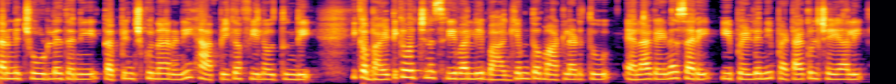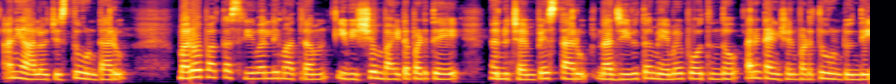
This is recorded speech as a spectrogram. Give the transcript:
తనని చూడలేదని తప్పించుకున్నానని హ్యాపీగా ఫీల్ అవుతుంది. ఇక బయటికి వచ్చిన శ్రీవల్లి భాగ్యంతో మాట్లాడుతూ ఎలాగైనా సరే ఈ పెళ్ళిని పెటాకులు చేయాలి అని ఆలోచిస్తూ ఉంటారు. మరోపక్క శ్రీవల్లి మాత్రం ఈ విషయం బయటపడితే నన్ను చంపేస్తారు నా జీవితం ఏమైపోతుందో అని టెన్షన్ పడుతూ ఉంటుంది.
